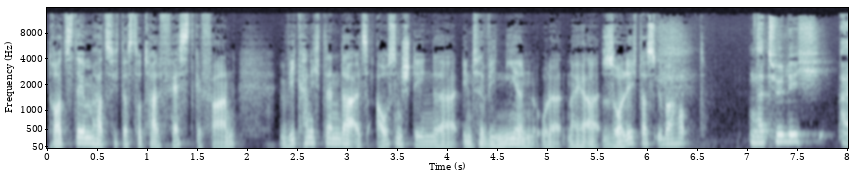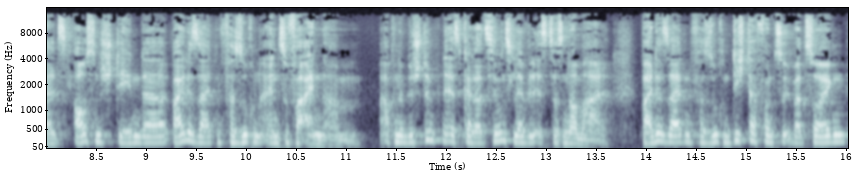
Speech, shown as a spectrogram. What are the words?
Trotzdem hat sich das total festgefahren. Wie kann ich denn da als Außenstehender intervenieren? Oder naja, soll ich das überhaupt? Natürlich als Außenstehender beide Seiten versuchen, einen zu vereinnahmen. Ab einem bestimmten Eskalationslevel ist das normal. Beide Seiten versuchen, dich davon zu überzeugen,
